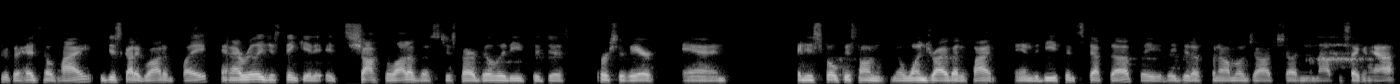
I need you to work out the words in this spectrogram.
with their heads held high. We just got to go out and play. And I really just think it it shocked a lot of us just our ability to just persevere and and just focus on you know one drive at a time. And the defense stepped up. They they did a phenomenal job shutting them out the second half.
